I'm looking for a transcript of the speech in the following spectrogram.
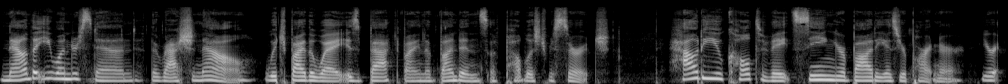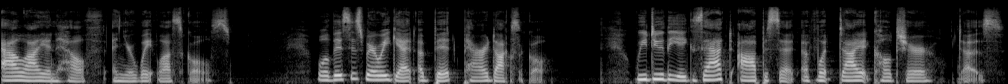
Now that you understand the rationale, which by the way is backed by an abundance of published research, how do you cultivate seeing your body as your partner, your ally in health, and your weight loss goals? Well, this is where we get a bit paradoxical. We do the exact opposite of what diet culture does.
